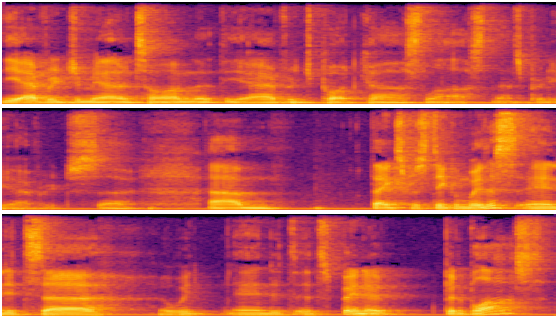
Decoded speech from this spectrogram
the average amount of time that the average podcast lasts. That's pretty average. So um, thanks for sticking with us and it's uh, we, and it's, it's been a bit of blast,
